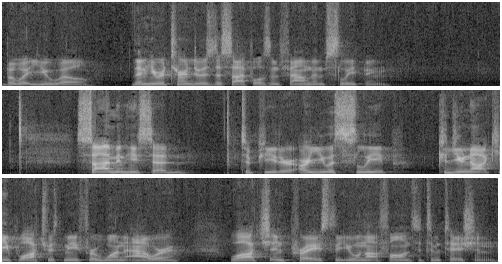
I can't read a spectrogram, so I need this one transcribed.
but what you will. Then he returned to his disciples and found them sleeping. Simon, he said to Peter, Are you asleep? Could you not keep watch with me for one hour? Watch and pray so that you will not fall into temptation.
